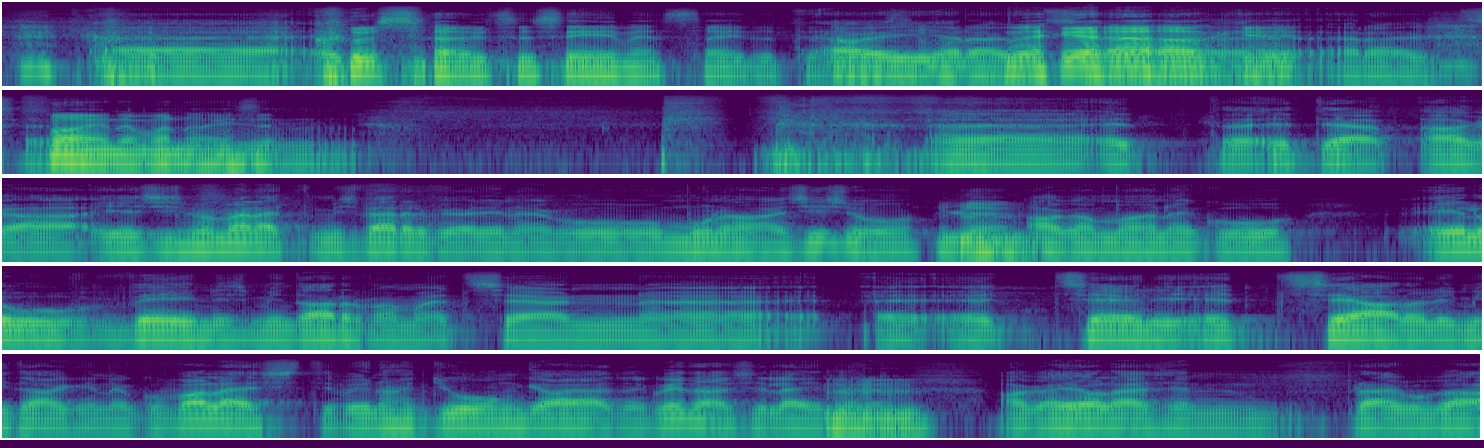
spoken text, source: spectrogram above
äh, et, kus sa üldse seemet said, oi, ära üldse okei, ära üldse. Vaene vanaisa. et, et ja, aga, ja siis ma mäletan, mis värvi oli nagu muna sisu Jah. aga ma nagu elu veenis mind arvama, et see on, et see oli, et seal oli midagi nagu valesti või noh, et ju ongi ajad nagu edasi läinud mm, Mhm. -hmm. aga ei ole, see on praegu ka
